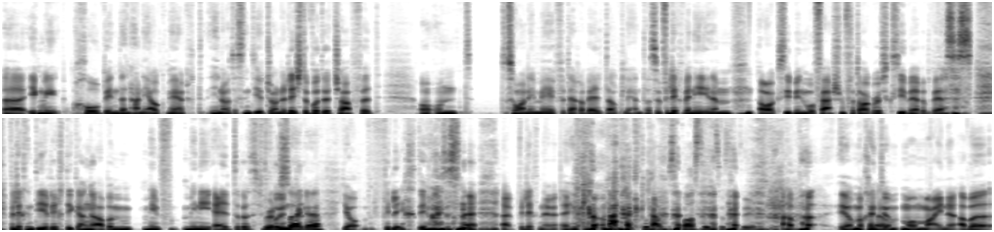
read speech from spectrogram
äh, irgendwie gekommen bin, dann habe ich auch gemerkt, you know, das sind die Journalisten, die dort arbeiten. Und so habe ich mehr von dieser Welt auch gelernt. Also vielleicht, wenn ich in einem Ort bin, wo Fashion Photographers gewesen wären, wäre es vielleicht in die Richtung gegangen, aber meine, meine älteren Freunde... Würdest sagen? Ja, vielleicht, ich weiß es nicht. Äh, vielleicht nicht. Ich glaube, glaub, das passt nicht zu dir. aber, ja, man könnte ja. ja mal meinen, aber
